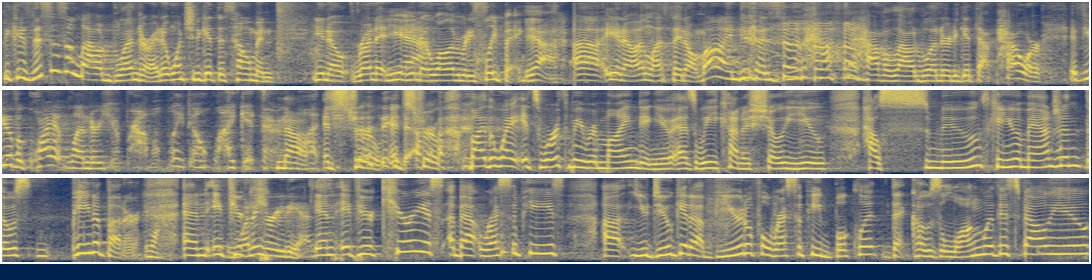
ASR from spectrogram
because this is a loud blender. I don't want you to get this home and, you know, run it, Yeah. you know, while everybody's sleeping. Yeah. Uh, you know, unless they don't mind because you have to have a loud blender to get that power. If you have a quiet blender, you probably don't like it very No, much. it's true. It's Yeah. true. By the way, it's worth me reminding you as we kind of show you how smooth. Can you imagine those peanut butter? Yeah. And if you're One ingredient. And if you're curious about recipes, uh, you do get a beautiful recipe booklet that goes along with this value.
